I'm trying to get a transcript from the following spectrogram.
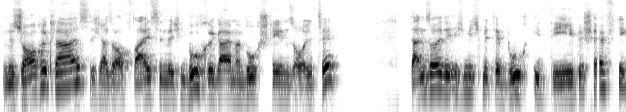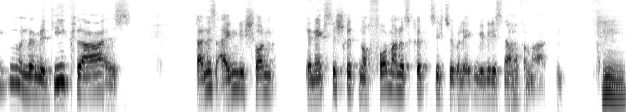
Wenn das Genre klar ist, ich also auch weiß, in welchem Buchregal mein Buch stehen sollte, dann sollte ich mich mit der Buchidee beschäftigen und wenn mir die klar ist, dann ist eigentlich schon der nächste Schritt noch vor Manuskript, sich zu überlegen, wie will ich es nachher vermarkten. Hm.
